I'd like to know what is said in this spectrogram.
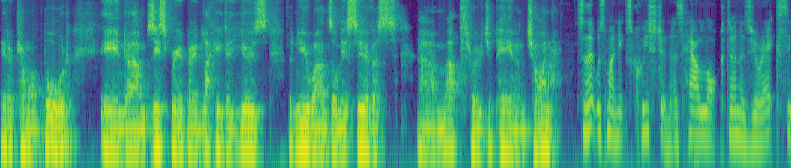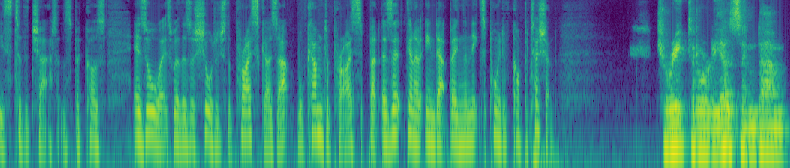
that have come on board, and um, Zespri have been lucky to use the new ones on their service up through Japan and China. So that was my next question is how locked in is your access to the charters? Because as always, where there's a shortage, the price goes up, We'll come to price, but is it going to end up being the next point of competition? Correct, it already is. And um,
